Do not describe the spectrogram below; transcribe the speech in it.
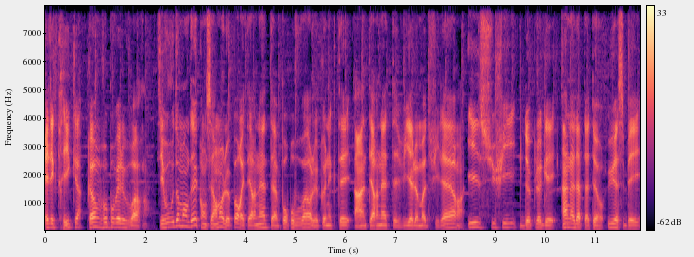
électrique, comme vous pouvez le voir. Si vous vous demandez concernant le port Ethernet pour pouvoir le connecter à Internet via le mode filaire, il suffit de plugger un adaptateur USB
